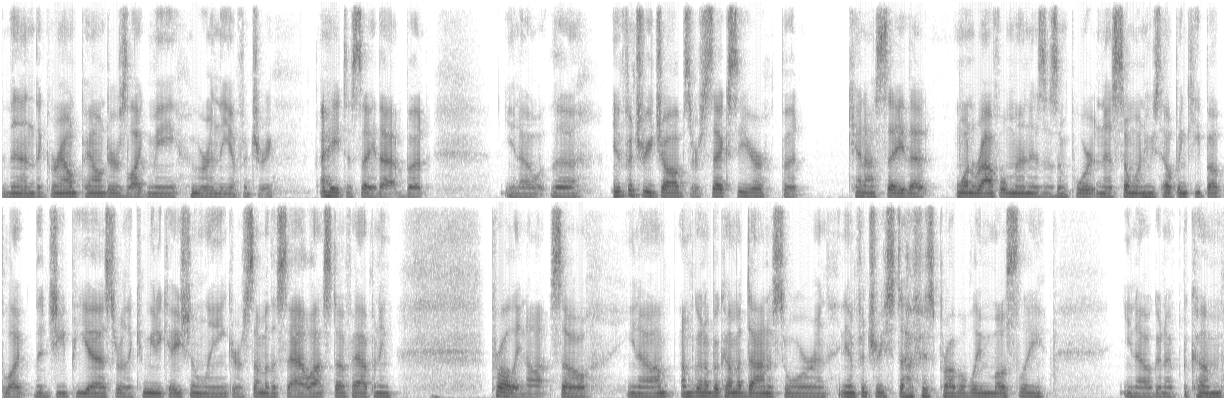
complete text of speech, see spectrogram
than the ground pounders like me who are in the infantry. I hate to say that, but you know, the infantry jobs are sexier, but can I say that one rifleman is as important as someone who's helping keep up like the GPS or the communication link or some of the satellite stuff happening? Probably not. So, you know, I'm I'm gonna become a dinosaur, and infantry stuff is probably mostly, you know, gonna become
